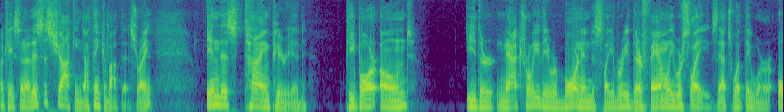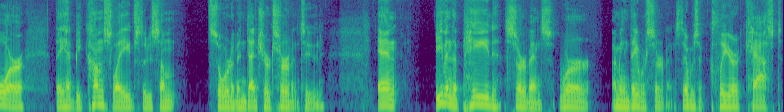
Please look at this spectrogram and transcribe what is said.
Okay, so now this is shocking. Now think about this, right? In this time period, people are owned either naturally, they were born into slavery, their family were slaves, that's what they were, or they had become slaves through some sort of indentured servitude. And even the paid servants were, I mean, they were servants. There was a clear caste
